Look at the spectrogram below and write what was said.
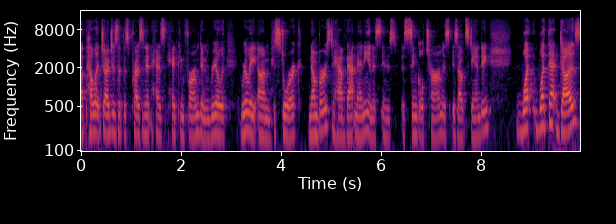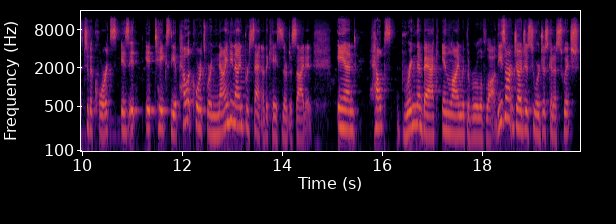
appellate judges that this president has had confirmed in really really um, historic numbers. To have that many in a, in a single term is, is outstanding. What what that does to the courts is it it takes the appellate courts where ninety nine percent of the cases are decided, and helps bring them back in line with the rule of law. These aren't judges who are just going to switch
